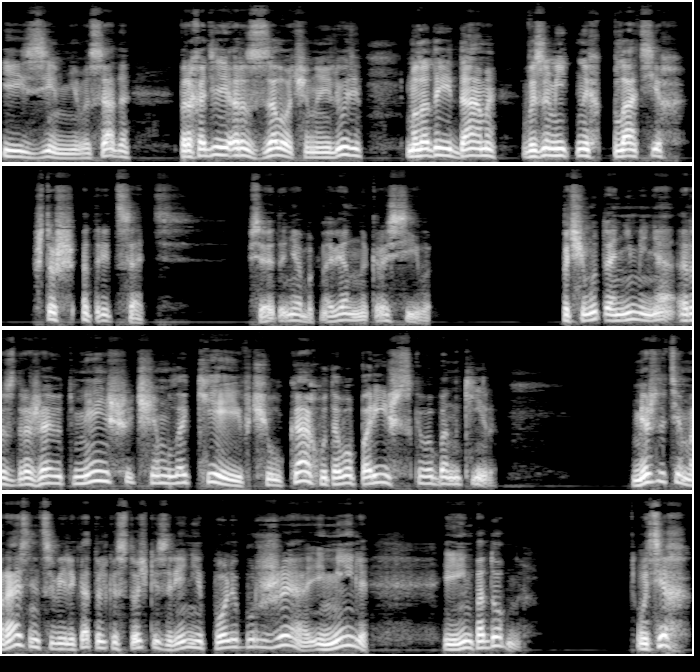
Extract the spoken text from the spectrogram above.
и из зимнего сада проходили раззолоченные люди, молодые дамы в изумительных платьях. Что ж отрицать? Все это необыкновенно красиво. Почему-то они меня раздражают меньше, чем лакеи в чулках у того парижского банкира. Между тем разница велика только с точки зрения Поля Бурже, Эмиля и им подобных. У тех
